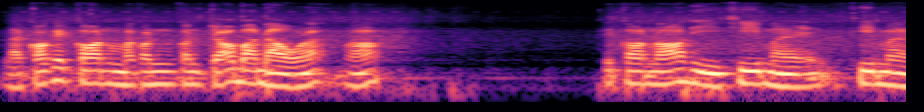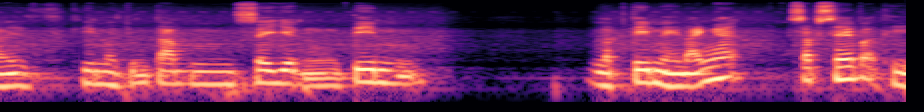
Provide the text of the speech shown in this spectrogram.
Là có cái con mà con con chó ba đầu đó đó. Cái con đó thì khi mà khi mà khi mà chúng ta xây dựng team lập team này đánh á sắp xếp á, thì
